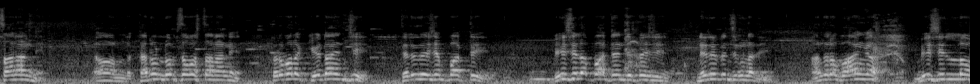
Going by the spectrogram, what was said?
స్థానాన్ని కర్నూలు లోక్సభ స్థానాన్ని కురబలకు కేటాయించి తెలుగుదేశం పార్టీ బీసీల పార్టీ అని చెప్పేసి నిరూపించుకున్నది. అందులో భాగంగా బీసీల్లో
